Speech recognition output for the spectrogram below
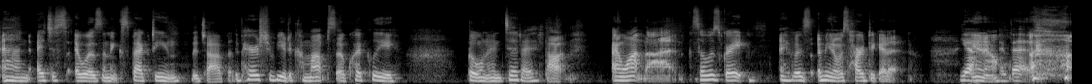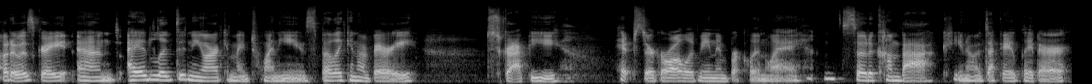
and I just I wasn't expecting the job at the Paris Review to come up so quickly. But when it did, I thought, I want that. So it was great. It was, I mean, it was hard to get it. Yeah, you know, I bet. but it was great. And I had lived in New York in my 20s, but like in a very scrappy hipster girl living in Brooklyn way. So to come back, you know, a decade later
